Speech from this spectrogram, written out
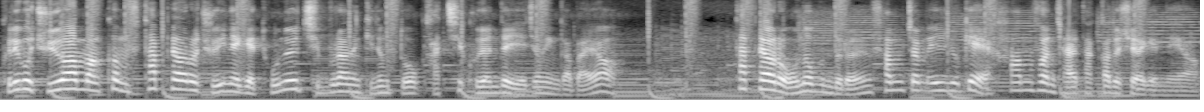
그리고 주유한 만큼 Starfarer 주인에게 돈을 지불하는 기능도 같이 구현될 예정인가봐요. Starfarer 오너분들은 3.16에 함선 잘 닦아두셔야겠네요.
